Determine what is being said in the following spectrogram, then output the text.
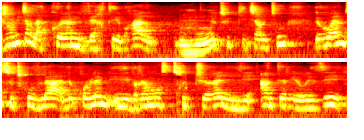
j'ai envie de dire la colonne vertébrale, Mhm. le truc qui tient le tout, le problème se trouve là. Le problème, il est vraiment structurel, il est intériorisé,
